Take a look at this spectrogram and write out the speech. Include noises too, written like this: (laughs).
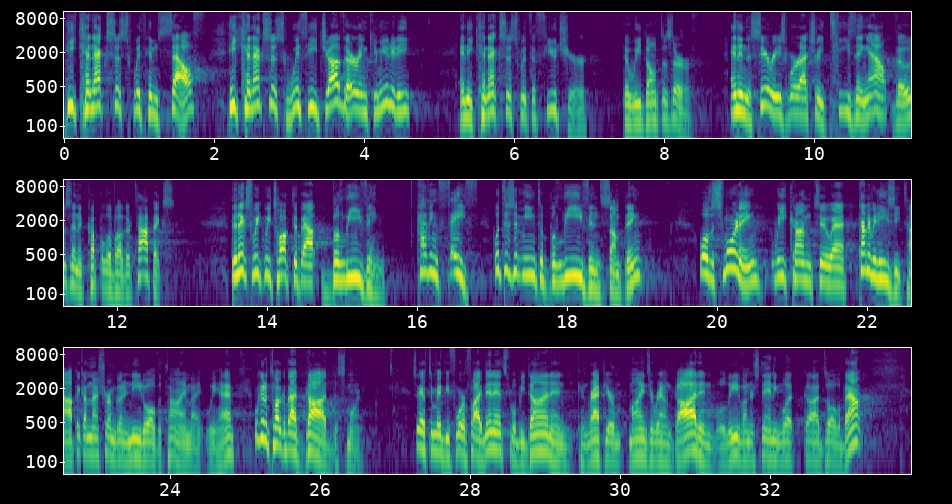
he connects us with himself, he connects us with each other in community, and he connects us with the future that we don't deserve. And in the series, we're actually teasing out those and a couple of other topics. The next week, we talked about believing, having faith. What does it mean to believe in something? Well, this morning we come to a, kind of an easy topic. I'm not sure I'm going to need all the time I, we have. We're going to talk about God this morning. So, after maybe four or five minutes, we'll be done and can wrap your minds around God and we'll leave understanding what God's all about.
